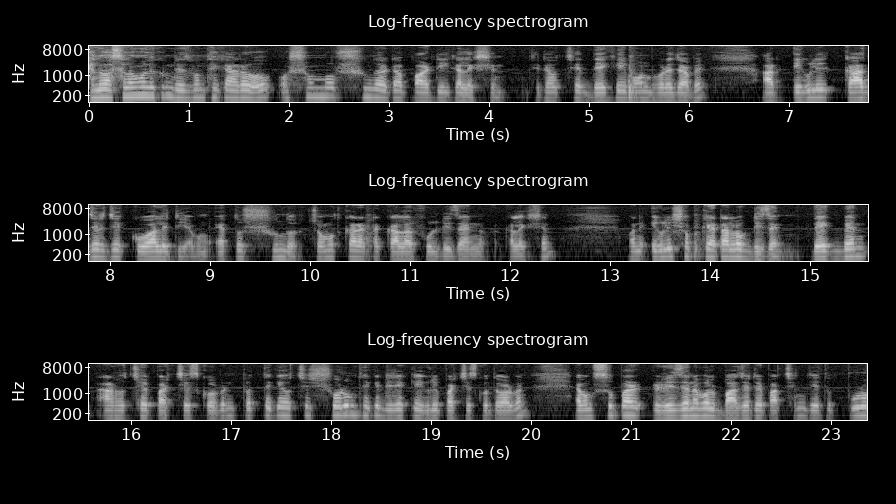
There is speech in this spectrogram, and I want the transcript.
হ্যালো আসসালামু আলাইকুম। রেজবন থেকে আরও অসম্ভব সুন্দর একটা পার্টি কালেকশন যেটা হচ্ছে দেখেই মন ভরে যাবে। আর এগুলির কাজের যে কোয়ালিটি এবং এত সুন্দর চমৎকার একটা কালারফুল ডিজাইন কালেকশন মানে এগুলি সব ক্যাটালগ ডিজাইন। দেখবেন আর হচ্ছে পারচেস করবেন। প্রত্যেকে হচ্ছে শোরুম থেকে ডিরেক্টলি এগুলি পারচেস করতে পারবেন এবং সুপার রিজনেবল বাজেটে পাচ্ছেন। যেহেতু পুরো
